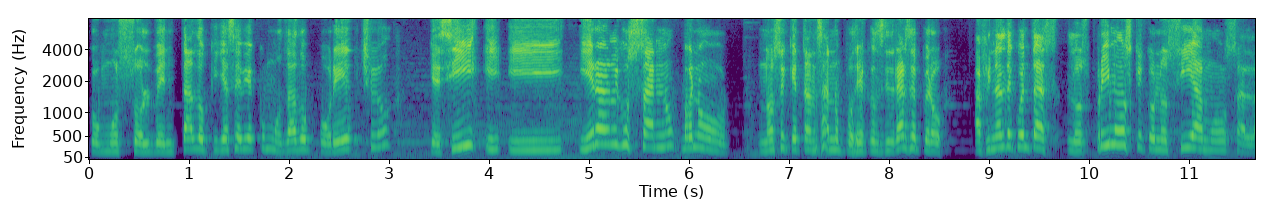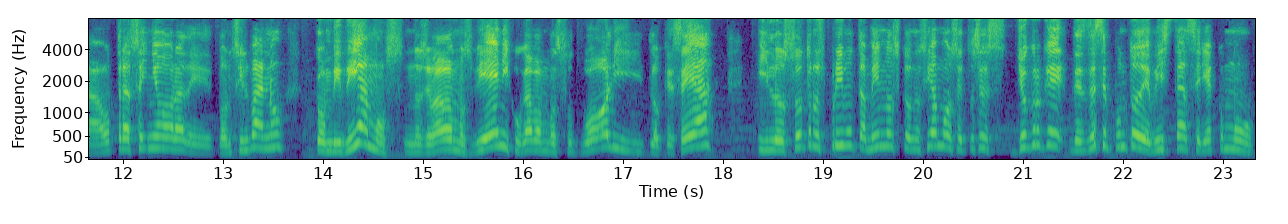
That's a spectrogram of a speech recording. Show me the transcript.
como solventado, que ya se había acomodado por hecho, que sí, y, y, y era algo sano, bueno, no sé qué tan sano podría considerarse, pero a final de cuentas, los primos que conocíamos a la otra señora de Don Silvano, convivíamos, nos llevábamos bien y jugábamos fútbol y lo que sea, y los otros primos también nos conocíamos, entonces yo creo que desde ese punto de vista sería como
